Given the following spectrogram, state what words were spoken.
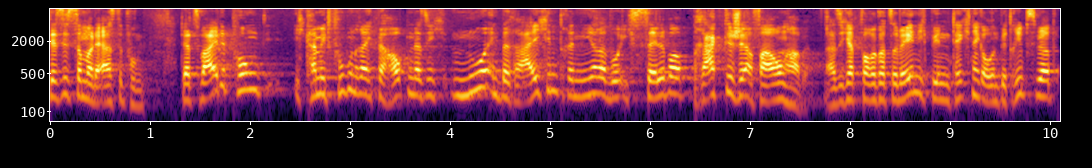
Das ist einmal der erste Punkt. Der zweite Punkt, ich kann mit Fug und Recht behaupten, dass ich nur in Bereichen trainiere, wo ich selber praktische Erfahrung habe. Also ich habe vorher kurz erwähnt, ich bin Techniker und Betriebswirt,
